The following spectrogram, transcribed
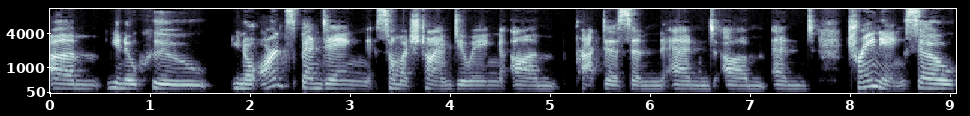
um you know who you know aren't spending so much time doing um, practice and and um, and training so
